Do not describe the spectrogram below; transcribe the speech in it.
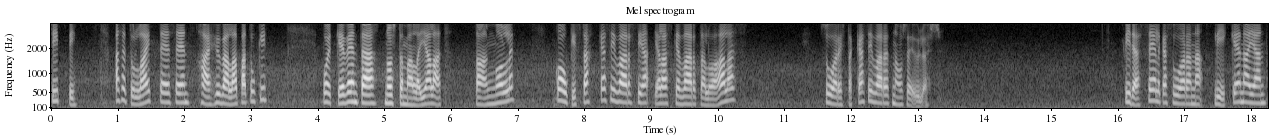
Dippi. Asetu laitteeseen, hae hyvä lapatuki. Voit keventää nostamalla jalat tangolle. Koukista käsivarsia ja laske vartaloa alas. Suorista käsivarret nouse ylös. Pidä selkä suorana liikkeen ajan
